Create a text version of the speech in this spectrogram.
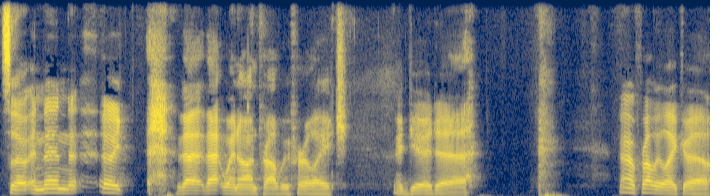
so and then like that that went on probably for like a good, uh, oh, probably like uh,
